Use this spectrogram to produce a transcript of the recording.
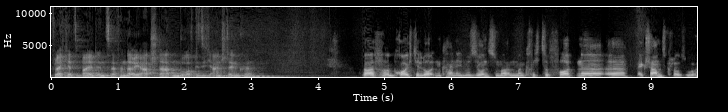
vielleicht jetzt bald ins Referendariat starten, worauf die sich einstellen können? Da brauche ich den Leuten keine Illusion zu machen. Man kriegt sofort eine äh, Examensklausur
